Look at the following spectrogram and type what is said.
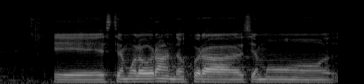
e stiamo lavorando, ancora siamo,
